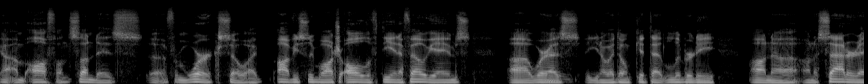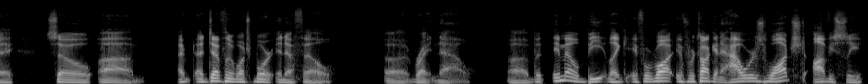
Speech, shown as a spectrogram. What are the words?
I'm off on Sundays uh, from work, so I obviously watch all of the NFL games. Uh, whereas you know I don't get that liberty on a on a Saturday. So um, I, I definitely watch more NFL uh, right now. Uh, but MLB, like if we're if we're talking hours watched, obviously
